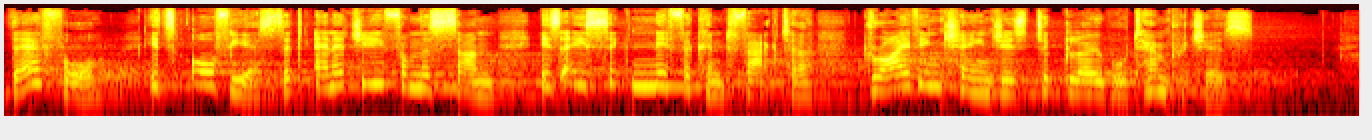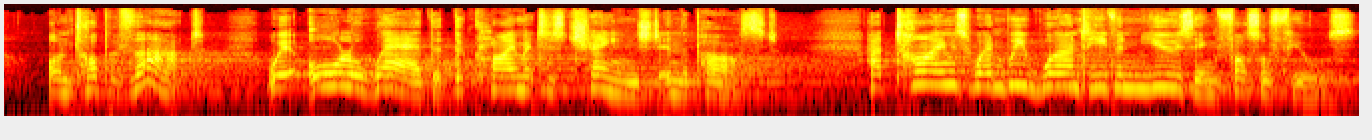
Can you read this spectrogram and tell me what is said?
Therefore, it's obvious that energy from the sun is a significant factor driving changes to global temperatures. On top of that, we're all aware that the climate has changed in the past, at times when we weren't even using fossil fuels.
